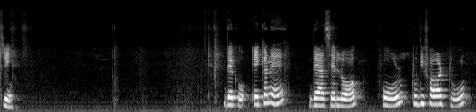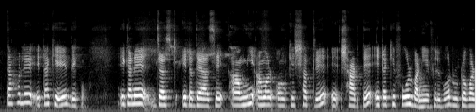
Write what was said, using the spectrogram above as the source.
থ্রি দেখো এইখানে দেয়া আছে log four to the power two তাহলে এটাকে দেখো। এখানে জাস্ট এটা দেয়া আছে, আমি আমার অঙ্কের সাথে সারতে এটাকে ফোর বানিয়ে ফেলব রুট ওভার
